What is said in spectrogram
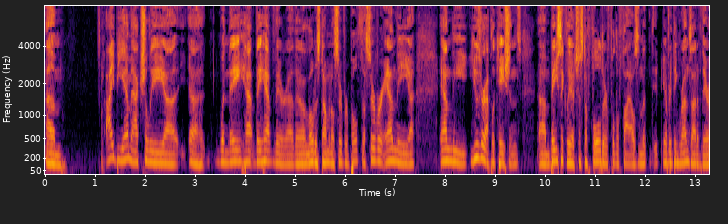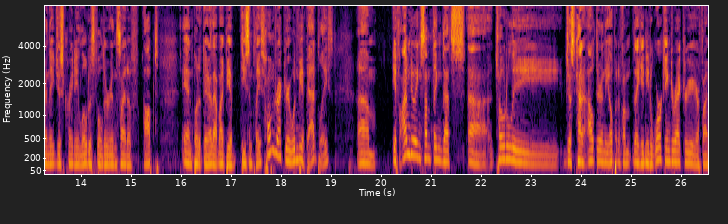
Um, IBM actually, uh, uh, when they have they have their uh, their Lotus Domino server, both the server and the uh, and the user applications, um, basically it's just a folder full of files, and the, it, everything runs out of there. And they just create a Lotus folder inside of Opt and put it there. That might be a decent place. Home directory wouldn't be a bad place. Um, if I'm doing something that's uh, totally just kind of out there in the open, if I'm like I need a working directory, or if I'm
